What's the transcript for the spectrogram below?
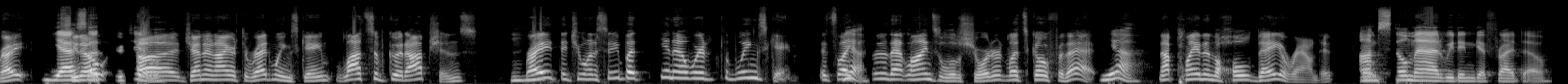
right? Yes, You know, that's true too. Uh, Jen and I are at the Red Wings game. Lots of good options, Mhm. right? That you want to see, but you know, we're at the Wings game. It's like Yeah. "Oh, that line's a little shorter. Let's go for that. Yeah. Not planning the whole day around it. I'm Oh, still mad we didn't get fried dough.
